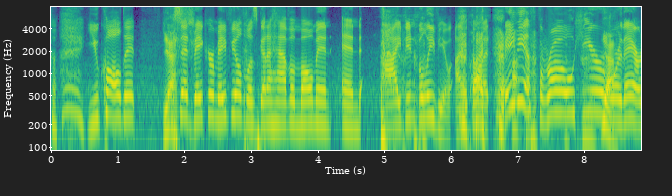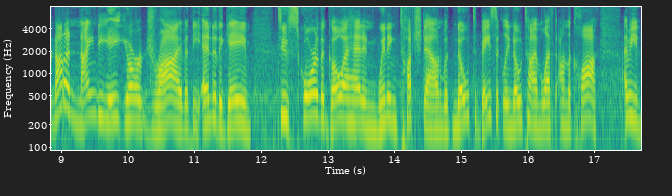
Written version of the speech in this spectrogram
you called it. Yes. You said Baker Mayfield was going to have a moment, and I didn't believe you. I thought maybe a throw here Yeah. or there, not a 98 yard drive at the end of the game to score the go ahead and winning touchdown with no to basically no time left on the clock. I mean,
